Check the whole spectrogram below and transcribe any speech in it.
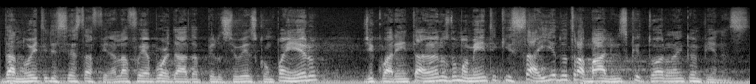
da noite de sexta-feira. Ela foi abordada pelo seu ex-companheiro, de 40 anos, no momento em que saía do trabalho, no escritório lá em Campinas.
